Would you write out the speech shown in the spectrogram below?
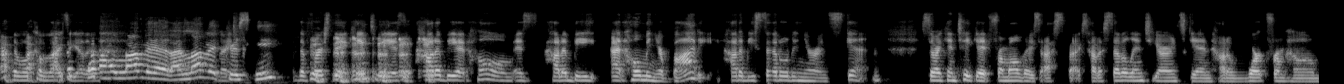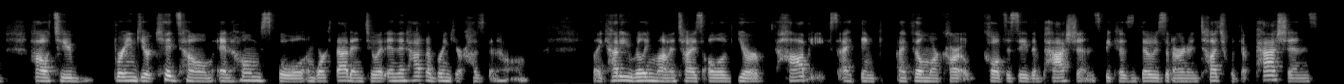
then we'll come back together. I love it. I love it, right. Christy. The first thing that came to me is how to be at home is how to be at home in your body, how to be settled in your own skin. So I can take it from all those aspects, how to settle into your own skin, how to work from home, how to bring your kids home and homeschool and work that into it, and then how to bring your husband home. Like, how do you really monetize all of your hobbies? I think I feel more called to say than passions because those that aren't in touch with their passions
